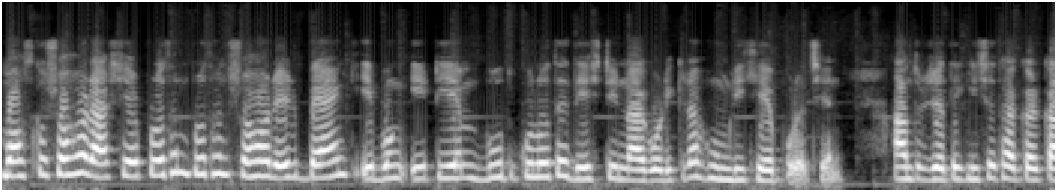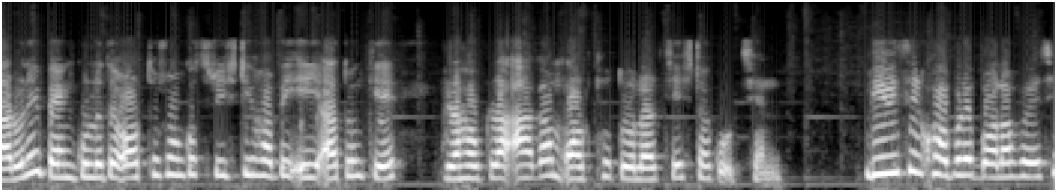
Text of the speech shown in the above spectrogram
মস্কো সহ রাশিয়ার প্রধান প্রধান শহরের ব্যাংক এবং এটিএম বুথগুলোতে দেশটির নাগরিকরা হুমড়ি খেয়ে পড়েছেন। আন্তর্জাতিক নিষেধাজ্ঞার কারণে ব্যাংকগুলোতে অর্থ সংকট সৃষ্টি হবে এই আতঙ্কে গ্রাহকরা আগাম অর্থ তোলার চেষ্টা করছেন। বিবিসির খবরে বলা হয়েছে,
